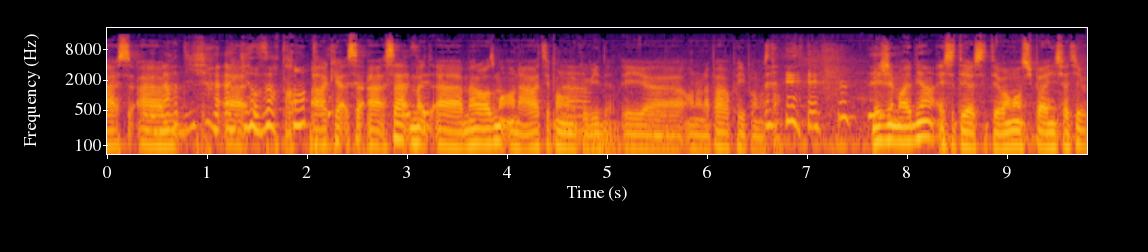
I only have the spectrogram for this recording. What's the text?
Ah, le euh, mardi à ah, 15h30. Ah, ok, ça, ah, ma- ah, malheureusement, on a arrêté pendant Ah. le Covid et euh, on n'en a pas repris pour l'instant. mais j'aimerais bien, et c'était, vraiment une super initiative,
